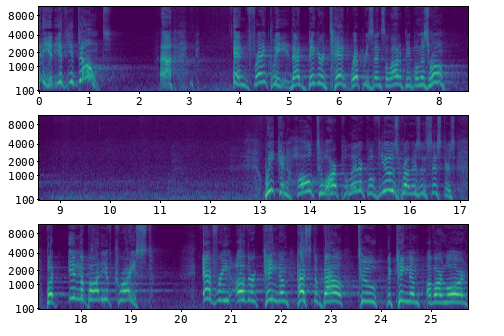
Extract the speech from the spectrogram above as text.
idiot if you don't. Uh, and frankly, that bigger tent represents a lot of people in this room. We can hold to our political views, brothers and sisters, but in the body of Christ, every other kingdom has to bow to the kingdom of our Lord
